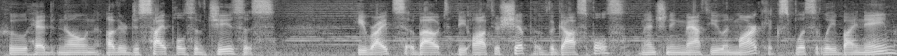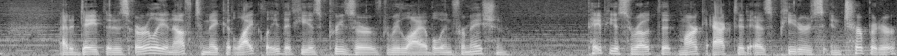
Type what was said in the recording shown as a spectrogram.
who had known other disciples of Jesus. He writes about the authorship of the Gospels, mentioning Matthew and Mark explicitly by name, at a date that is early enough to make it likely that he has preserved reliable information. Papias wrote that Mark acted as Peter's interpreter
